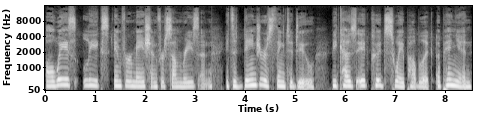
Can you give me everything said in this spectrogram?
always leaks information for some reason. It's a dangerous thing to do because it could sway public opinion.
